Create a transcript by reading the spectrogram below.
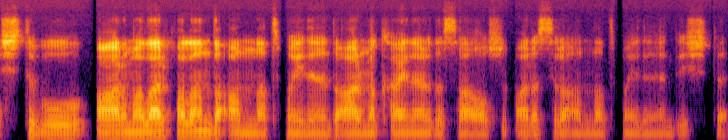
işte bu armalar falan da anlatmayı denedi. Arma Kaynar da sağ olsun ara sıra anlatmayı denedi işte.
